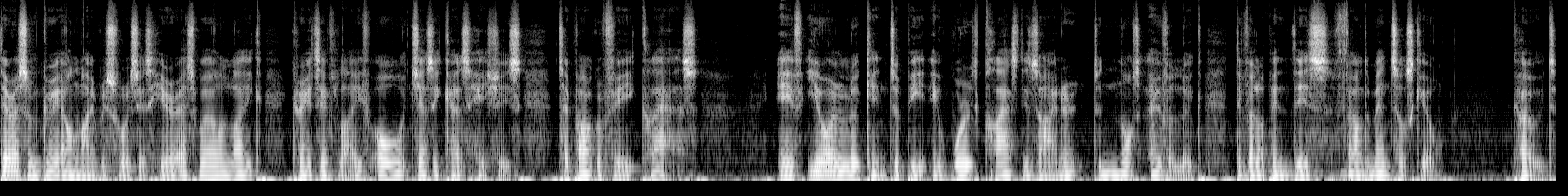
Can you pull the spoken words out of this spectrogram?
There are some great online resources here as well, like CreativeLive or Jessica Hische's typography class. If you are looking to be a world class designer, do not overlook developing this fundamental skill code.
